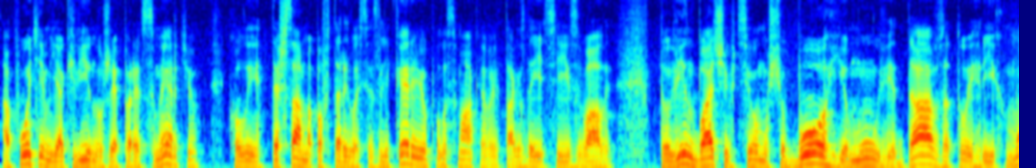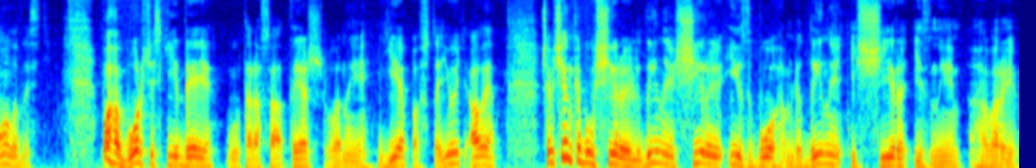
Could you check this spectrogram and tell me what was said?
А потім, як він уже перед смертю, коли те ж саме повторилося з лікерією Полосмаковою, так здається, її звали, то він бачив в цьому, що Бог йому віддав за той гріх молодості. Богоборчі ідеї у Тараса теж вони є, повстають, але Шевченко був щирою людиною, щирою із Богом людиною і щиро із ним говорив.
